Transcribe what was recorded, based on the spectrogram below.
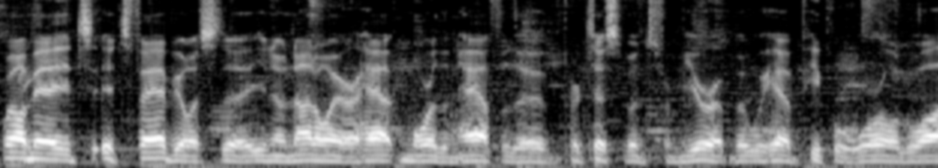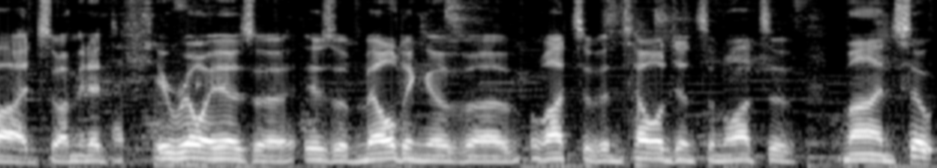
Well, I mean, it's it's fabulous. The, you know, not only are half, more than half of the participants from Europe, but we have people worldwide. So, I mean, it, it really is a is a melding of uh, lots of intelligence and lots of minds. So,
